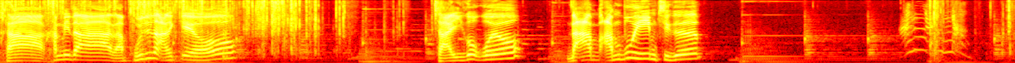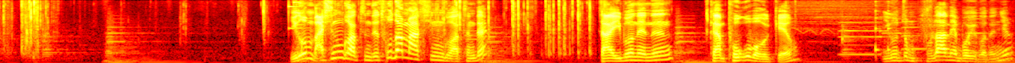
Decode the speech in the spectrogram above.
자, 갑니다. 나 보지는 않을게요. 자, 이거고요. 나 안 보임 지금. 이건 맛있는 것 같은데 소다 맛있는 것 같은데? 자 이번에는 그냥 보고 먹을게요 이거 좀 불안해 보이거든요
